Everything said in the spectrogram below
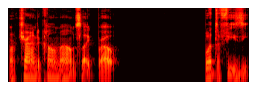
or trying to call him out. It's like, bro, what the feezy?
